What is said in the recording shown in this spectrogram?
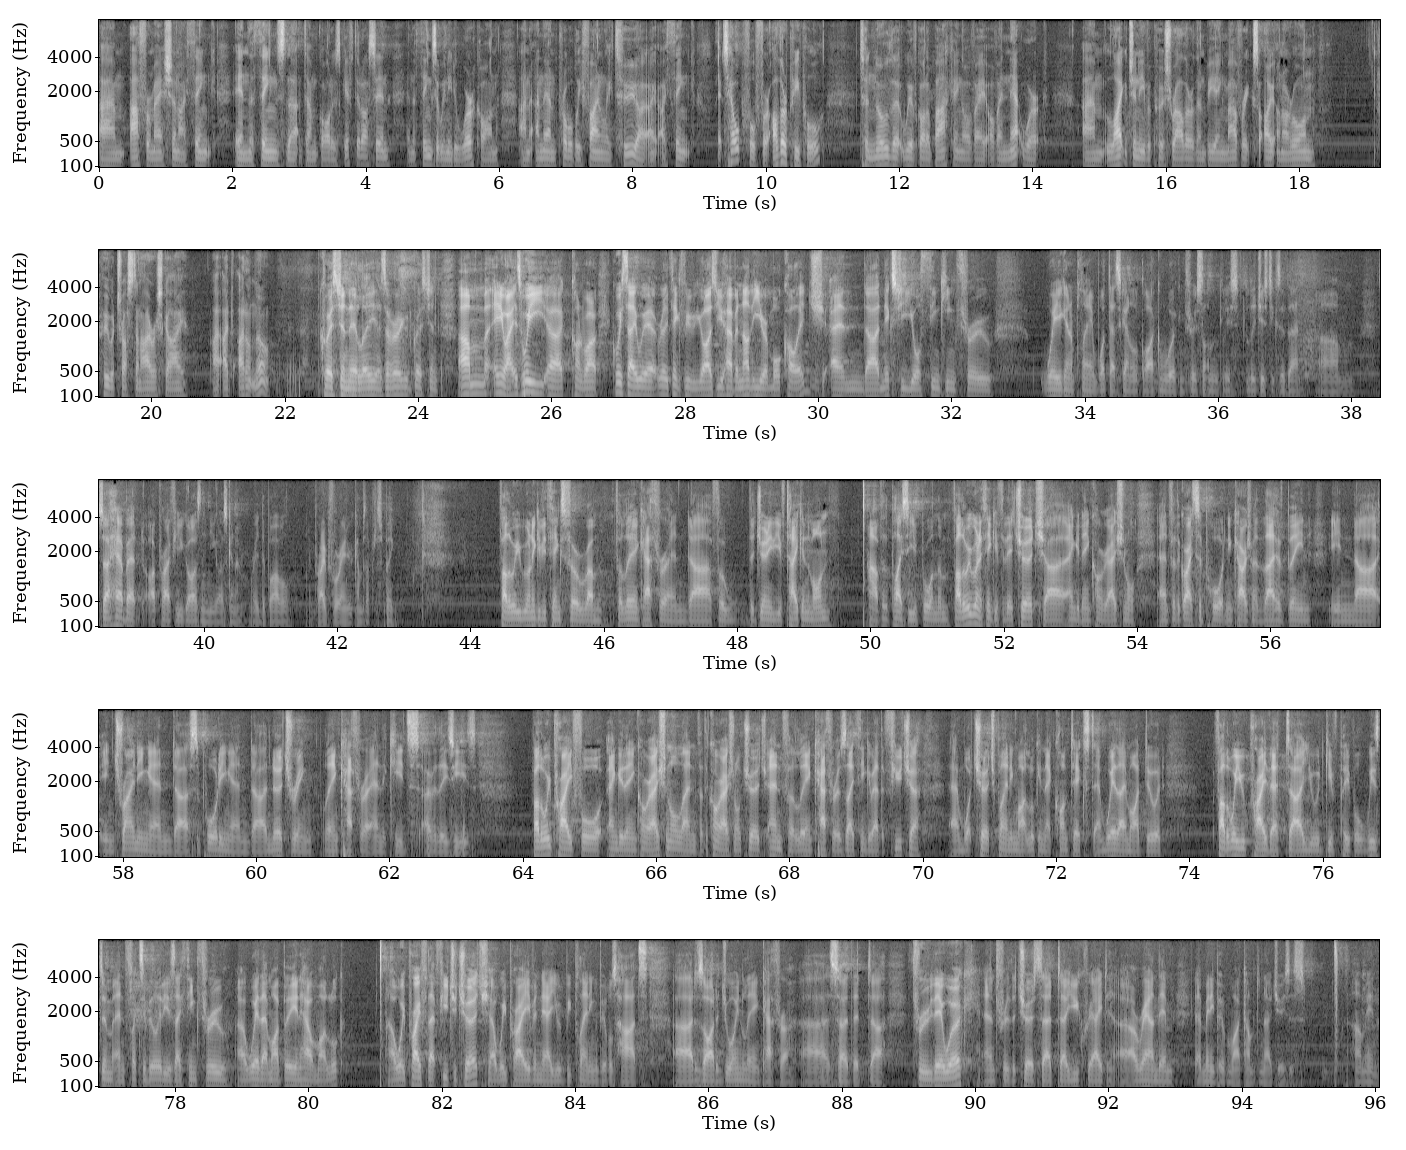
um, affirmation, I think, in the things that um, God has gifted us in, and the things that we need to work on. And, and then, probably finally, too, I, I think it's helpful for other people to know that we've got a backing of a, of a network um, like Geneva Push rather than being mavericks out on our own. Who would trust an Irish guy? I, I, I don't know question there, Lee. It's a very good question. Um, anyway, as we uh, kind of, uh, can we say we're really thankful for you guys. You have another year at Moore College, and uh, next year you're thinking through where you're going to plan, what that's going to look like, and working through some logistics of that. Um, so, how about I pray for you guys, and then you guys going to read the Bible and pray before Andrew comes up to speak. Father, we want to give you thanks for um, for Lee and Cathra and uh, for the journey that you've taken them on uh, for the place that you've brought them. Father, we want to thank you for their church, uh, Engadine Congregational, and for the great support and encouragement that they have been in, uh, in training and uh, supporting and uh, nurturing Lee and Cathra and the kids over these years. Father, we pray for Engadine Congregational and for the Congregational Church and for Lee and Cathra as they think about the future and what church planting might look in that context and where they might do it. Father, we pray that uh, you would give people wisdom and flexibility as they think through uh, where that might be and how it might look. Uh, we pray for that future church. Uh, we pray even now you would be planting in people's hearts uh, a desire to join Lee and Cathra uh, so that through their work and through the church that you create around them, that many people might come to know Jesus. Amen.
